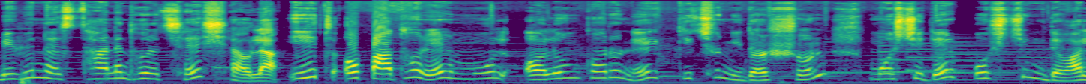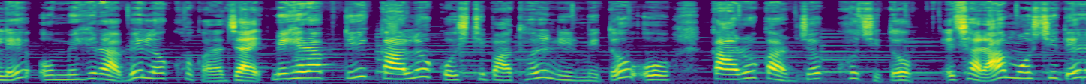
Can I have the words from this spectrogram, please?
বিভিন্ন স্থানে ধরেছে শ্যাওলা। ইট ও পাথরের মূল অলঙ্করণের কিছু নিদর্শন মসজিদের পশ্চিম দেওয়ালে ও মেহরাবে লক্ষ্য করা যায়। মেহরাবটি কালো কোষ্ঠী পাথরে নির্মিত ও কারুকার্য খচিত। এছাড়া মসজিদের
